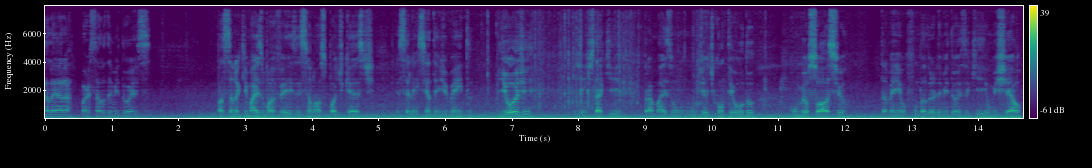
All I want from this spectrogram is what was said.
galera, Marcelo DM2, passando aqui mais uma vez. Esse é o nosso podcast Excelência em Atendimento e hoje a gente está aqui para mais um, um, dia de conteúdo com o meu sócio, também o fundador da M2 aqui, o Michel.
